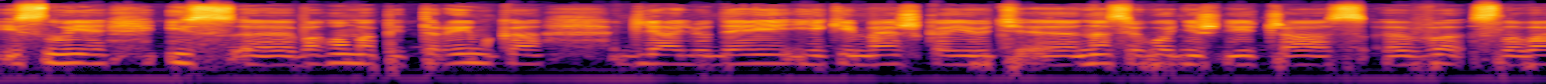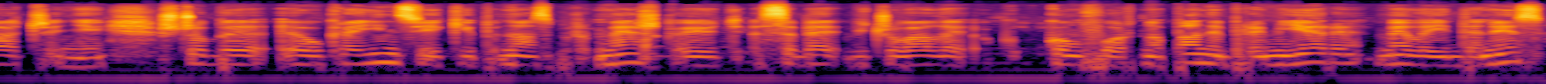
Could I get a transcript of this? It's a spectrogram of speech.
Існує іс е, вагома підтримка для людей, які мешкають е, на сьогоднішній час в Словаччині, щоб е, українці, які нас мешкають, себе відчували комфортно. Пане прем'єре, милий Денис,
